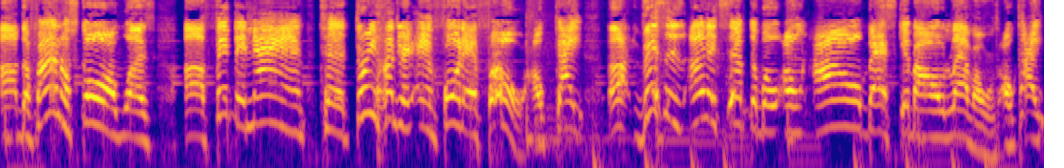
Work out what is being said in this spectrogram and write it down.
uh, the final score was uh, 59 to 344. Okay, uh, this is unacceptable on all basketball levels. Okay,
